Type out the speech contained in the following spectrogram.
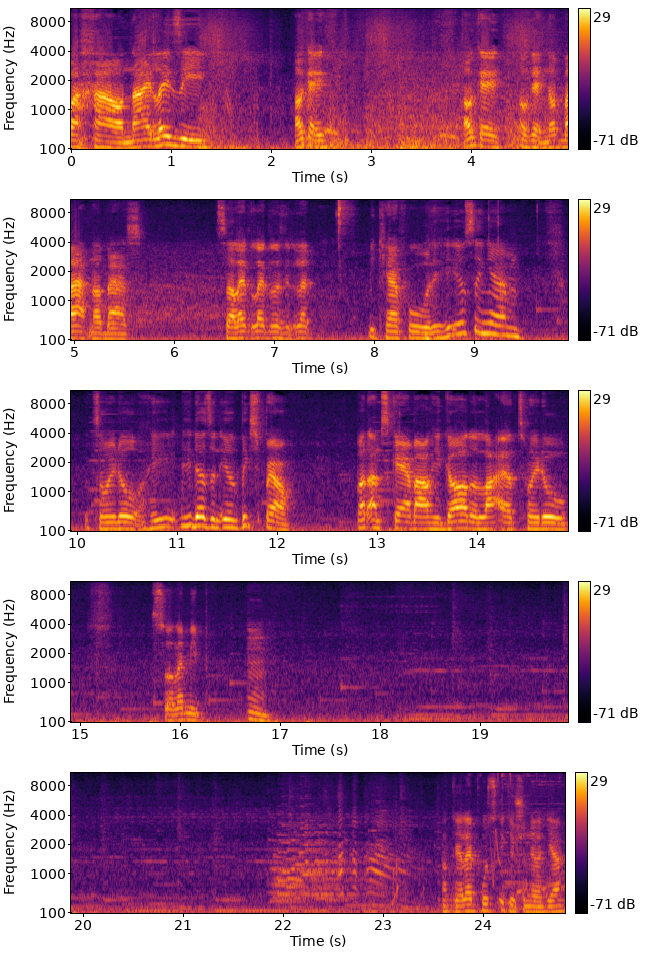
Wow, nice lazy. Okay. Okay, okay, not bad, not bad. So let let let, let be careful. He using um tornado. He he doesn't use big spell, but I'm scared about he got a lot of tornado. So let me. Mm. Okay, let's put executioner here.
